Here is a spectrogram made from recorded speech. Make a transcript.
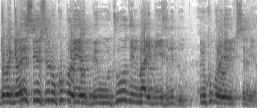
gebagabaysigiisu inuu ku burayo biwujuudi biyo helidood inuu ku burayo ayuu tusinaya.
